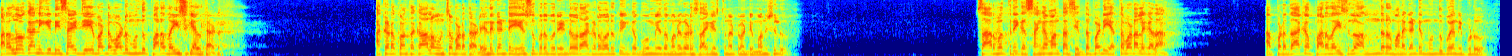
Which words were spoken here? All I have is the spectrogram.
పరలోకానికి డిసైడ్ చేయబడ్డవాడు ముందు పరదైసుకి వెళ్తాడు. అక్కడ కొంతకాలం ఉంచబడతాడు. ఎందుకంటే యేసుప్రభు రెండవ రాకడ వరకు ఇంకా భూమి మీద మనుగడ సాగిస్తున్నటువంటి మనుషులు సార్వత్రిక సంఘమంతా సిద్ధపడి ఎత్తబడాలి కదా. అప్పటిదాకా పరదైసులో అందరూ మనకంటే ముందు పోయిన ఇప్పుడు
